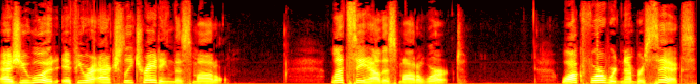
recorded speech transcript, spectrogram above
as you would if you were actually trading this model. Let's see how this model worked. Walk forward number 6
